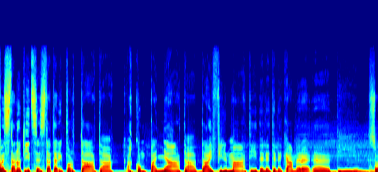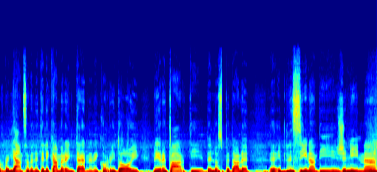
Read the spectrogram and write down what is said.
Questa notizia è stata riportata accompagnata dai filmati delle telecamere eh, di sorveglianza, delle telecamere interne nei corridoi, nei reparti dell'ospedale eh, Ibn Sina di Jenin.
